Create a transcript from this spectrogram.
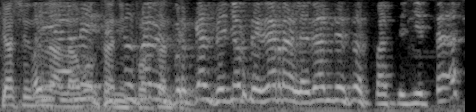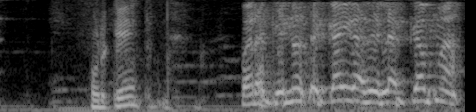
que hacen Oye, una labor Alex, tan ¿y ¿tú sabes por importante. qué al señor Segarra le dan de esas pastillitas? ¿Por qué? Para que no se caiga de la cama.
